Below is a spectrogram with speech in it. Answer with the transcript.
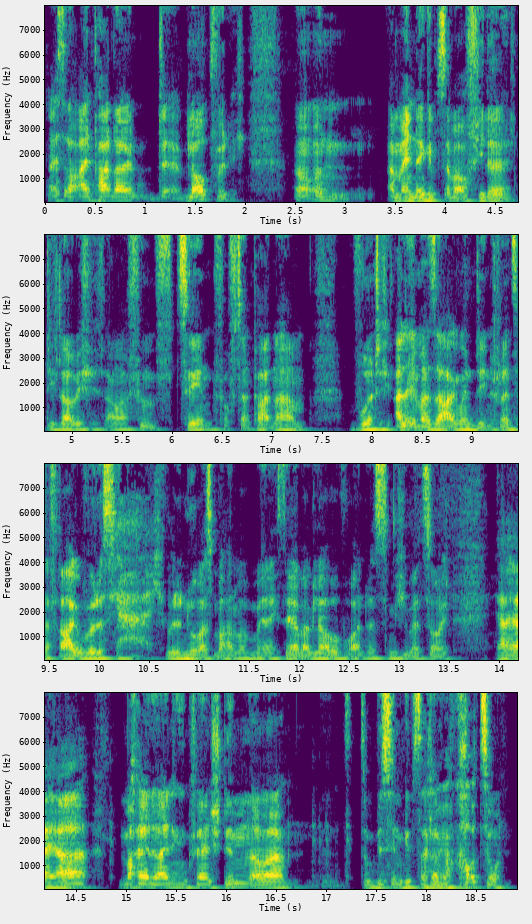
da ist dann auch ein Partner glaubwürdig. Und am Ende gibt es aber auch viele, die, glaube ich, sagen wir, 5, 10, 15 Partner haben, wo natürlich alle immer sagen, wenn du die Influencer fragen würdest, ja, ich würde nur was machen, wo ich selber glaube, woran das mich überzeugt. Ja, ja, ja, mache ja in einigen Quellen Stimmen, aber so ein bisschen gibt es da, glaube ich, auch Grauzonen.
